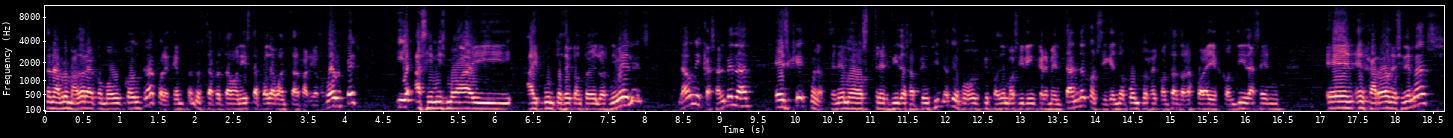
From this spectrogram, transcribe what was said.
tan abrumadora como un contra. Por ejemplo, nuestra protagonista puede aguantar varios golpes y asimismo hay, hay puntos de control en los niveles. La única salvedad es que, bueno, tenemos tres vidas al principio que, que podemos ir incrementando, consiguiendo puntos, encontrándolas por ahí escondidas en, en, jarrones y demás.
